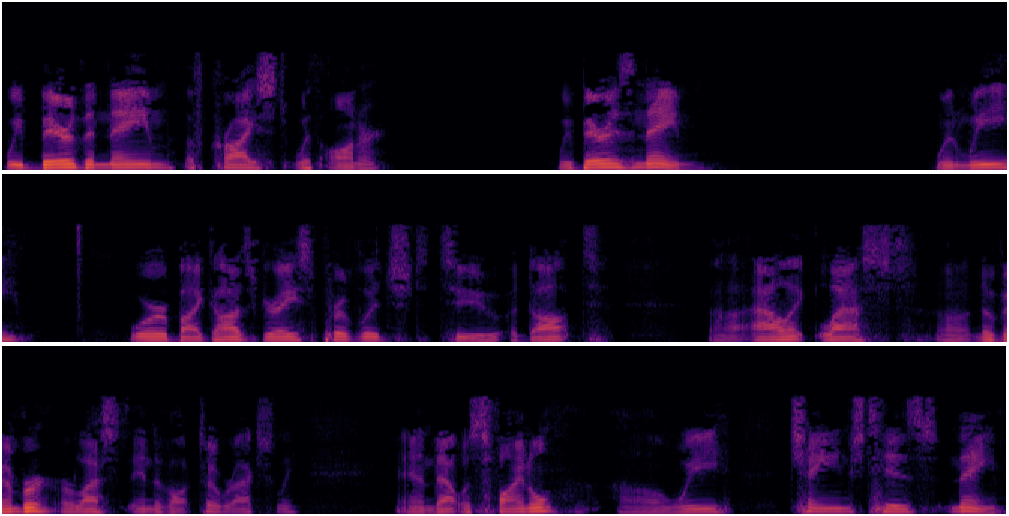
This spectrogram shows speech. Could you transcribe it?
we bear the name of Christ with honor. We bear his name. When we were, by God's grace, privileged to adopt uh, Alec last uh, November, or last end of October actually, and that was final, uh, we changed his name.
